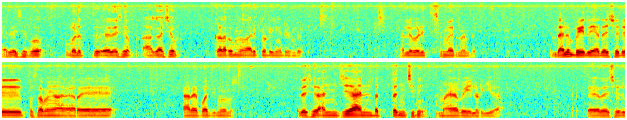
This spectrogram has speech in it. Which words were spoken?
ഏകദേശം ഇപ്പോൾ വെളുത്ത് ഏകദേശം ആകാശം കളർ മാറി തുടങ്ങിയിട്ടുണ്ട്. നല്ല വെളിച്ചം വരുന്നുണ്ട്. എന്തായാലും പെയ്ത്. ഏകദേശം ഒരു ഇപ്പോൾ സമയം ആറ് ആറ് പതിമൂന്ന്. ഏകദേശം ഒരു അഞ്ച് അൻപത്തഞ്ചിന് മഴ പെയ്യൽ തുടങ്ങിയതാണ് ഏകദേശം ഒരു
